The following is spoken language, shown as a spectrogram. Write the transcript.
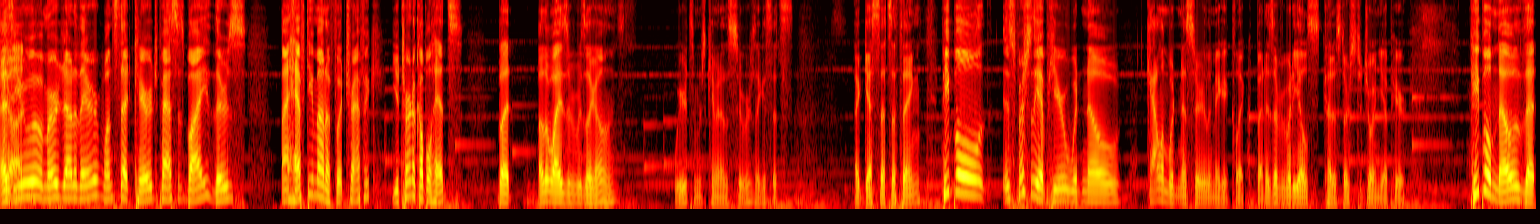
As God. you emerge out of there, once that carriage passes by, there's a hefty amount of foot traffic. You turn a couple heads, but otherwise everyone's like, "Oh, that's weird. Someone just came out of the sewers." I guess that's, I guess that's a thing. People, especially up here, would know. Callum wouldn't necessarily make it click, but as everybody else kind of starts to join you up here, people know that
